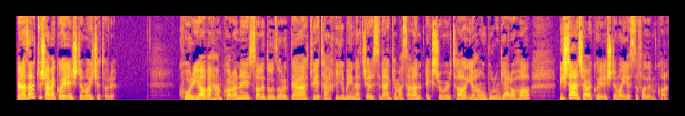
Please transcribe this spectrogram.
به نظر تو شبکه های اجتماعی چطوره؟ کوریا و همکارانش سال 2010 توی تحقیقی به این نتیجه رسیدن که مثلا اکستروورت ها یا همون برونگراها بیشتر از شبکه های اجتماعی استفاده می‌کنن.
